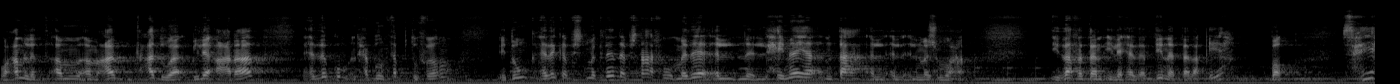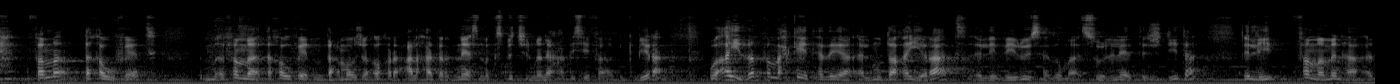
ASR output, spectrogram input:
وعملت أم عدوى بلا أعراض هذاكم نحبوا نثبتوا فيهم. donc هذاك باش تمكننا باش نعرفوا مدى الحماية نتاع المجموعة. إضافة إلى هذا بدينا التلقيح bon صحيح فما تخوفات. فما تخوفات نتاع موجة أخرى على خاطر الناس ما كسبتش المناعة بصفة كبيرة. وأيضا فما حكاية هذه المتغيرات اللي فيروس هذوما السلالات الجديدة اللي فما منها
